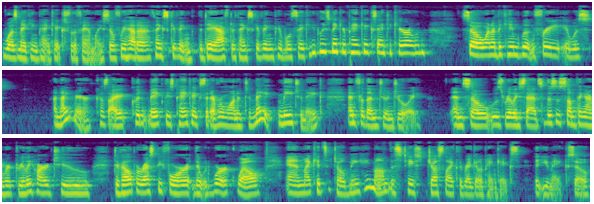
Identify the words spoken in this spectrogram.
was making pancakes for the family. So if we had a Thanksgiving, the day after Thanksgiving, people would say, Can you please make your pancakes, Auntie Carolyn? So when I became gluten free, it was a nightmare because I couldn't make these pancakes that everyone wanted to make, me to make, and for them to enjoy. And so it was really sad. So this is something I worked really hard to develop a recipe for that would work well. And my kids have told me, hey, mom, this tastes just like the regular pancakes that you make. So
